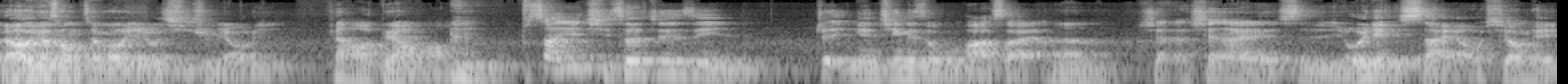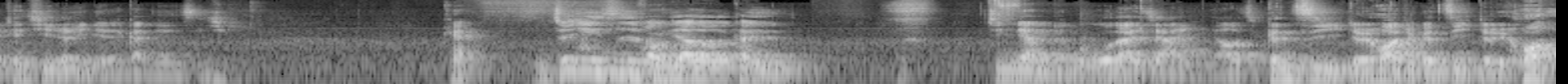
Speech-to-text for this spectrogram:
然后就从成功岭又骑去苗栗。看好屌哦！不是啊，因为骑车这件事情，就年轻的时候不怕晒啊，嗯，现现在是有一点晒啊，我希望可以天气冷一点再干这件事情。看你最近是放假都开始尽量能窝在家里，然后跟自己对话就跟自己对话。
